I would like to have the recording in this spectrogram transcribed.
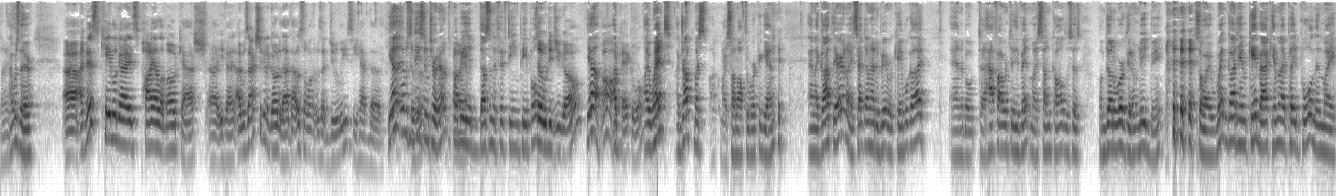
Nice. I was there. Uh, I missed Cable Guy's Pi Ella Mode Cash uh, event. I was actually going to go to that. That was the one that was at Dooley's. He had the. Yeah, it was a decent turnout. It's probably Oh, yeah. a dozen to fifteen people. So did you go? yeah. Oh, okay, cool. I went. I dropped my my son off to work again, and I got there and I sat down had a beer with Cable Guy, and about a half hour into the event, my son called and says, "I'm done with work. They don't need me." so I went and got him. Came back. Him and I played pool, and then my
